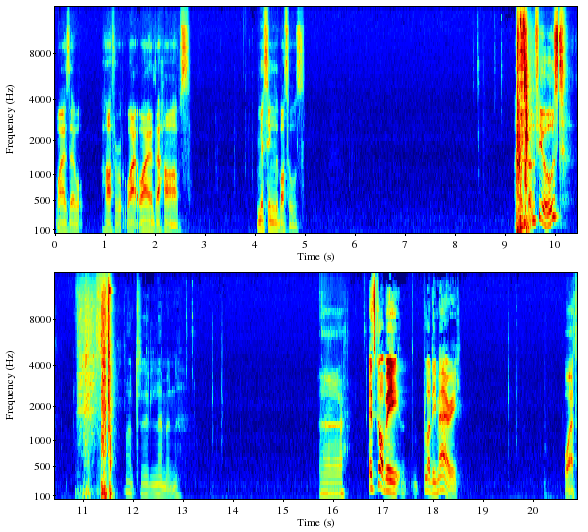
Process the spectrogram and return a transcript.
Why is there half? A, why why are there halves? Missing the bottles. I'm confused. Not a lemon. Uh, It's got to be Bloody Mary. what? That's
